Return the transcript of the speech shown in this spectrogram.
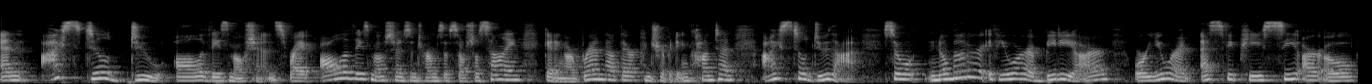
And I still do all of these motions, right? All of these motions in terms of social selling, getting our brand out there, contributing content. I still do that. So no matter if you are a BDR or you are an SVP, CRO,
